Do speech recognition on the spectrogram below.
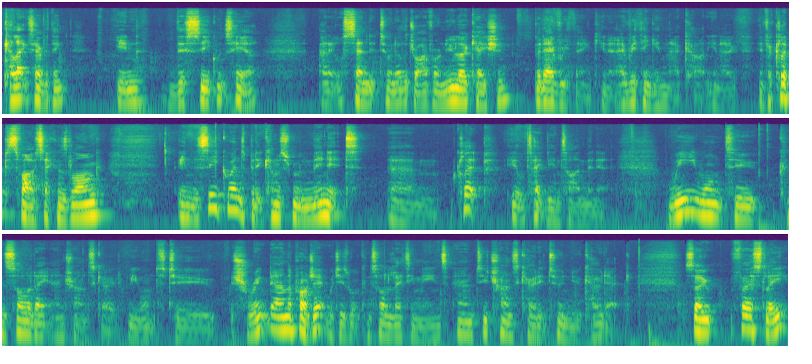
collect everything in this sequence here, and it will send it to another drive or a new location, but everything, you know, everything in that cut, you know, if a clip is five seconds long in the sequence, but it comes from a minute um, clip, it'll take the entire minute. We want to consolidate and transcode. We want to shrink down the project, which is what consolidating means, and to transcode it to a new codec. So firstly,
